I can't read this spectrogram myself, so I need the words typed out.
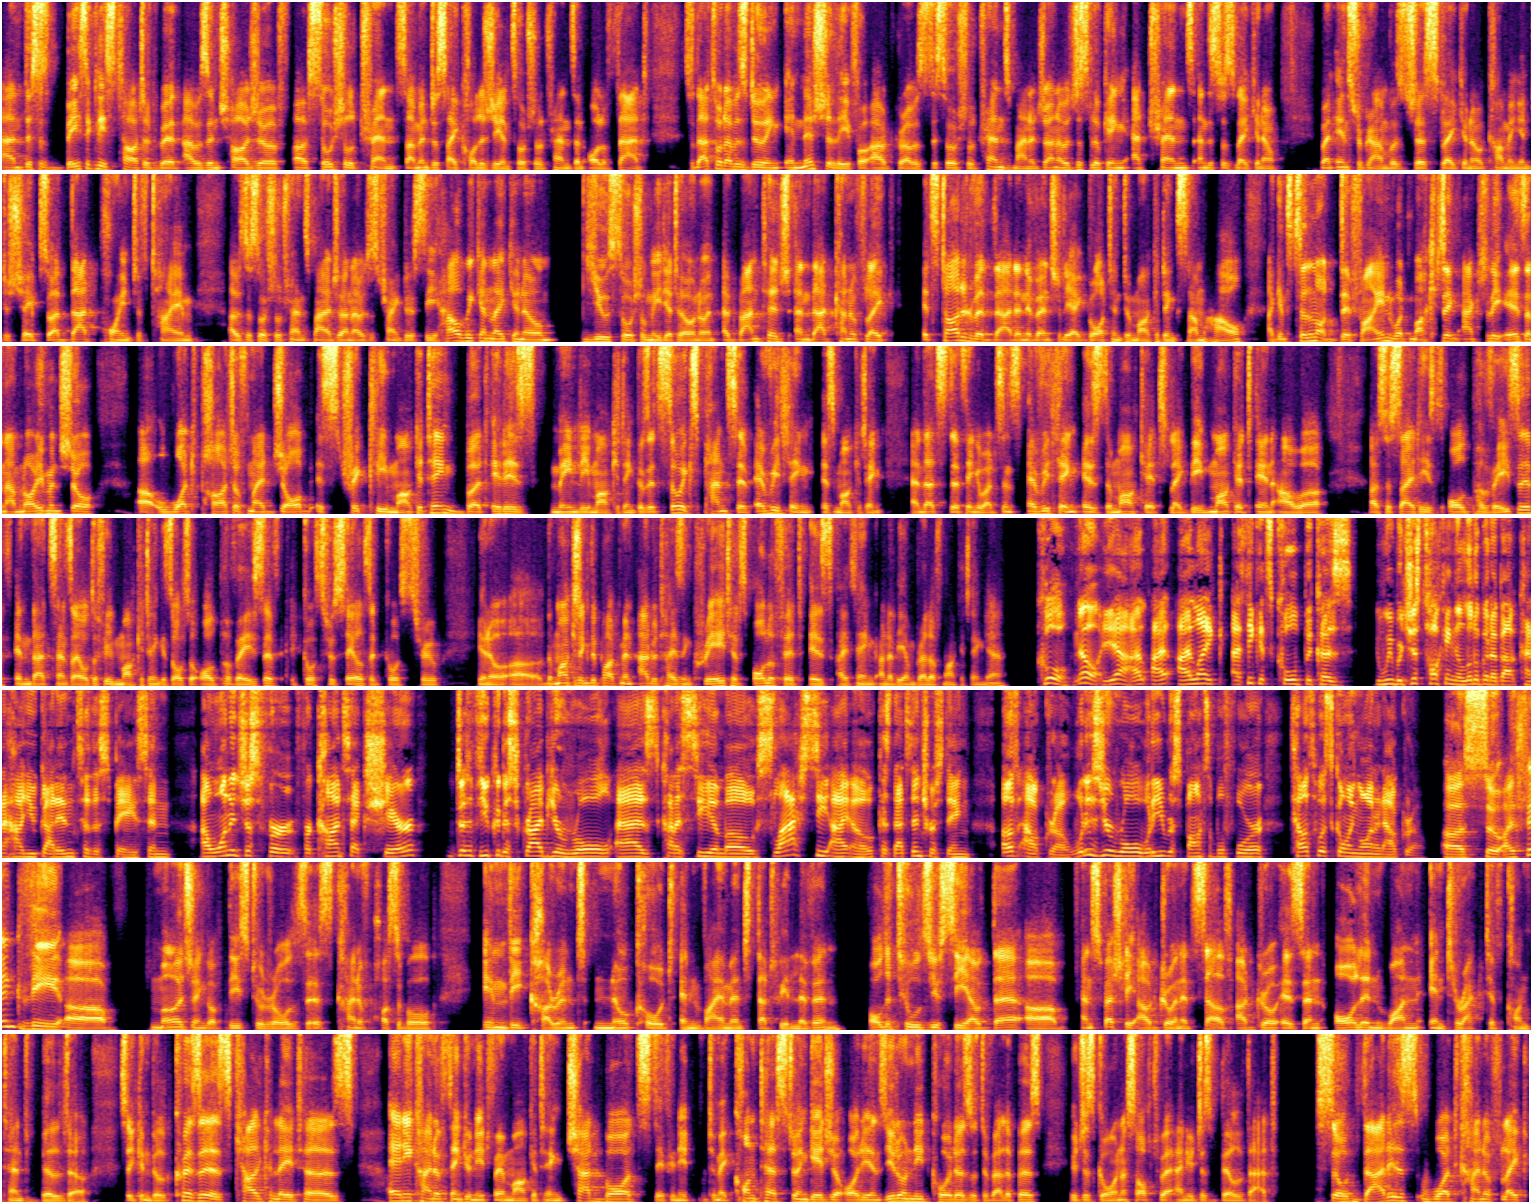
And this is basically started with I was in charge of uh, social trends. I'm into psychology and social trends and all of that. So that's what I was doing initially for Outgrow. I was the social trends manager, and I was just looking at trends. And this was like, you know, when Instagram was just like, you know, coming into shape. So at that point of time, I was the social trends manager and I was just trying to see how we can like, you know, use social media to own an advantage. And that kind of like it started with that and eventually i got into marketing somehow. I can still not define what marketing actually is and i'm not even sure uh, what part of my job is strictly marketing but it is mainly marketing because it's so expansive. Everything is marketing. And that's the thing about it. since everything is the market like the market in our uh, society is all pervasive. In that sense i also feel marketing is also all pervasive. It goes through sales. It goes through you know uh, the marketing department advertising creatives all of it is i think under the umbrella of marketing yeah. Cool. No yeah I, I, I like i think it's cool because we were just talking a little bit about kind of how you got into the space and i wanted just for for context share just if you could describe your role as kind of cmo slash cio because that's interesting of outgrow. What is your role? What are you responsible for? Tell us what's going on at outgrow. Uh, so i think the uh, merging of these two roles is kind of possible in the current no code environment that we live in. All the tools you see out there, uh, and especially Outgrow in itself, Outgrow is an all in one interactive content builder. So you can build quizzes, calculators, any kind of thing you need for your marketing, chatbots, if you need to make contests to engage your audience, you don't need coders or developers. You just go on a software and you just build that. So that is what kind of like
